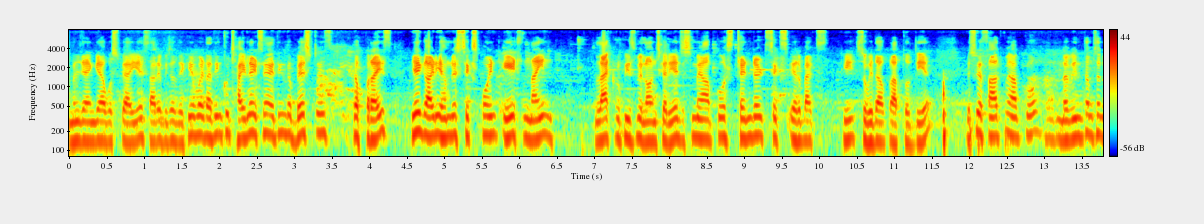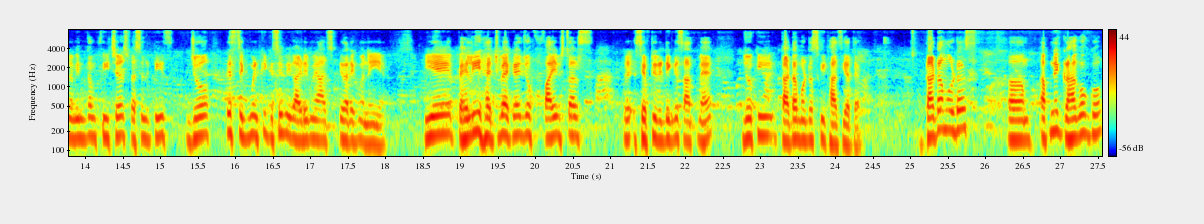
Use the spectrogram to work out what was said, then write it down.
मिल जाएँगे, आप उस पर आइए, सारे फीचर्स देखिए। बट आई थिंक कुछ हाईलाइट्स हैं I think the best is the price ये गाड़ी हमने 6.89 लाख रुपीज़ में लॉन्च करी है, जिसमें आपको स्टैंडर्ड सिक्स एयरबैग्स की सुविधा प्राप्त होती है। इसके साथ में आपको नवीनतम से नवीनतम फीचर्स फैसिलिटीज़ जो इस सेगमेंट की किसी भी गाड़ी में आज की तारीख में नहीं है। ये पहली हैचबैक है, जो फाइव स्टार सेफ्टी रेटिंग के साथ में है, जो कि टाटा मोटर्स की खासियत है। टाटा मोटर्स अपने ग्राहकों को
